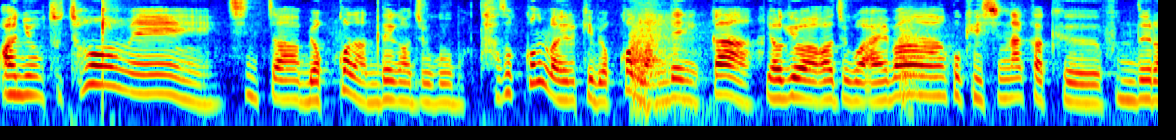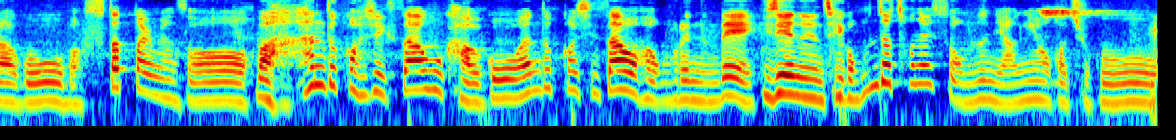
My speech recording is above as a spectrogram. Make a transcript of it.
아니요, 저 처음에 진짜 몇 건 안 돼가지고 막 다섯 건 막 이렇게 몇 건 안 되니까 여기 와가지고 알바하고 계신 아까 그 분들하고 막 수다 떨면서 막 한두 건씩 싸고 가고 한두 건씩 싸고 가고 그랬는데 이제는 제가 혼자 쳐낼 수 없는 양이어가지고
